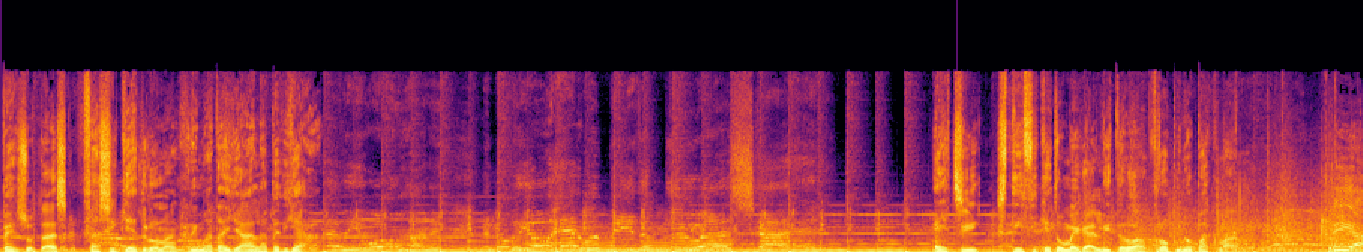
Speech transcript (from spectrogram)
παίζοντας, θα συγκέντρωναν χρήματα για άλλα παιδιά. Έτσι στήθηκε το μεγαλύτερο ανθρώπινο Pac-Man. Τρία,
